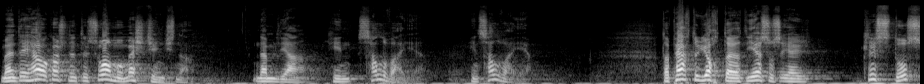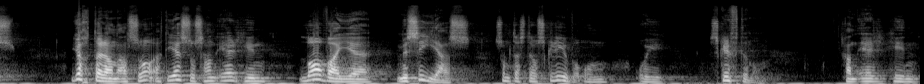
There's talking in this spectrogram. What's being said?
Men det har kanskje ikke som og merskingene, nemlig hin salvaje, hin salvaje. Da Petter gjør at Jesus er Kristus, gjør han altså at Jesus han er hin lovaje Messias, som det står skrive om i skriften om. Han er hin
